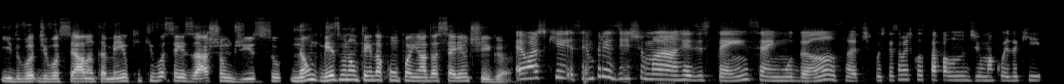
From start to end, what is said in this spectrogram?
e de você, Alan, também, o que, que vocês acham disso, não, mesmo não tendo acompanhado a série antiga? Eu acho que sempre existe uma resistência em mudança, tipo, especialmente quando você está falando de uma coisa que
